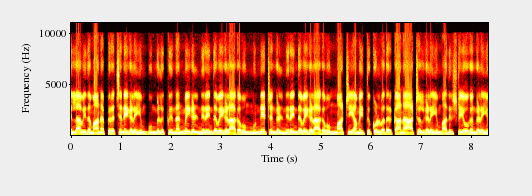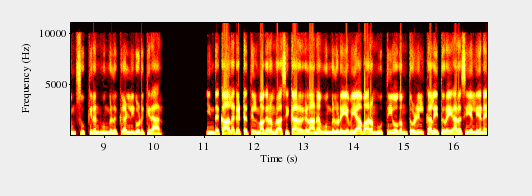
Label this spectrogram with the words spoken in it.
எல்லாவிதமான பிரச்சனைகளையும் உங்களுக்கு நன்மைகள் நிறைந்தவைகளாகவும் முன்னேற்றங்கள் நிறைந்தவைகளாகவும் மாற்றி அமைத்துக் கொள்வதற்கான ஆற்றல்களையும் அதிர்ஷ்டயோகங்களையும் சுக்கிரன் உங்களுக்கு அள்ளி கொடுக்கிறார். இந்த காலகட்டத்தில் மகரம் ராசிக்காரர்களான உங்களுடைய வியாபாரம் உத்தியோகம் தொழில் கலைத்துறை அரசியல் என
